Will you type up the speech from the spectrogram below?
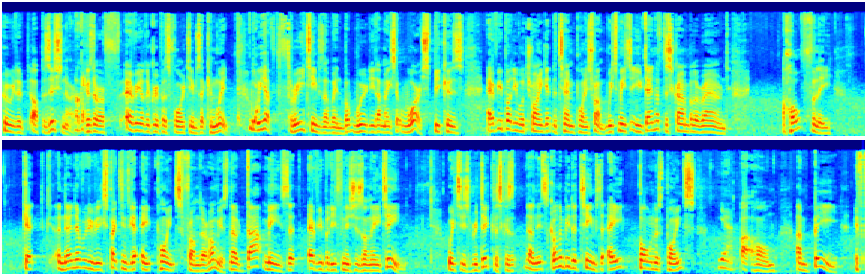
who the opposition are, because there are f- every other group has four teams that can win. We have three teams that win, but weirdly that makes it worse because everybody will try and get the ten points from, which means that you then have to scramble around. Hopefully. Get, and then everybody will be expecting to get eight points from their home games. Now that means that everybody finishes on 18, which is ridiculous because and it's going to be the teams that a bonus points Yeah. at home, and B, if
